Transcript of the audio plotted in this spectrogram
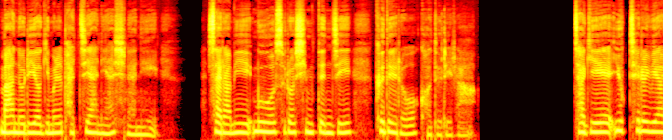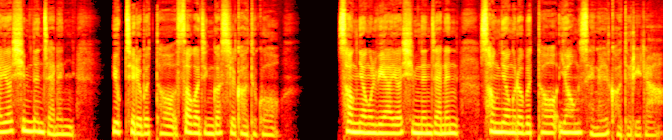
만홀이 여김을 받지 아니하시나니 사람이 무엇으로 심든지 그대로 거두리라. 자기의 육체를 위하여 심는 자는 육체로부터 썩어진 것을 거두고 성령을 위하여 심는 자는 성령으로부터 영생을 거두리라.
